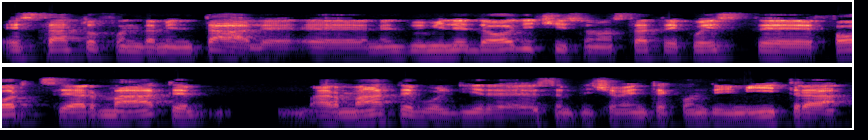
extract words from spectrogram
è stato fondamentale. Eh, nel 2012 sono state queste forze armate, armate vuol dire semplicemente con dei mitra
